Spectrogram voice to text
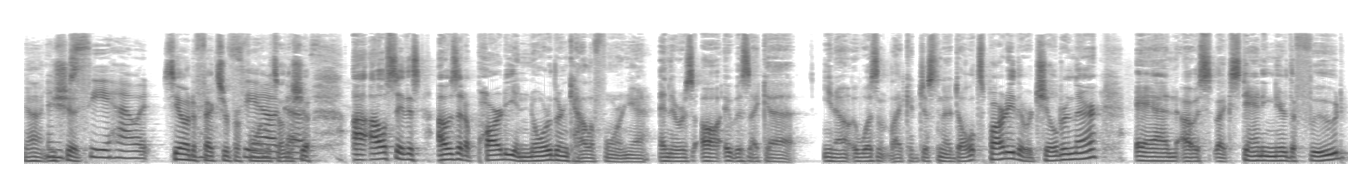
Yeah, you and should. see how it. See how it affects your performance on the show. Uh, I'll say this: I was at a party in Northern California, and there was all. It was like a, you know, it wasn't like a, just an adults party. There were children there, and I was like standing near the food,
